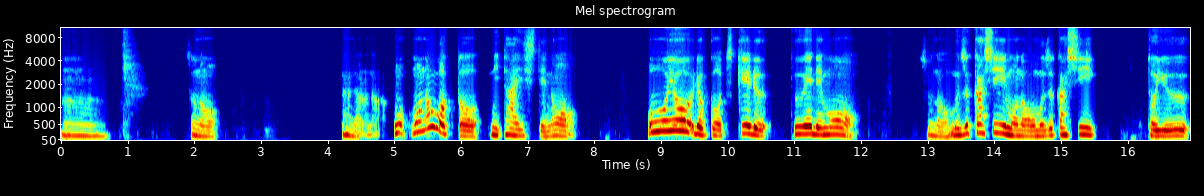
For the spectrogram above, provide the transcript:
うん。その、なんだろうな、お物事に対しての応用力をつける上でも、その難しいものを難しいという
